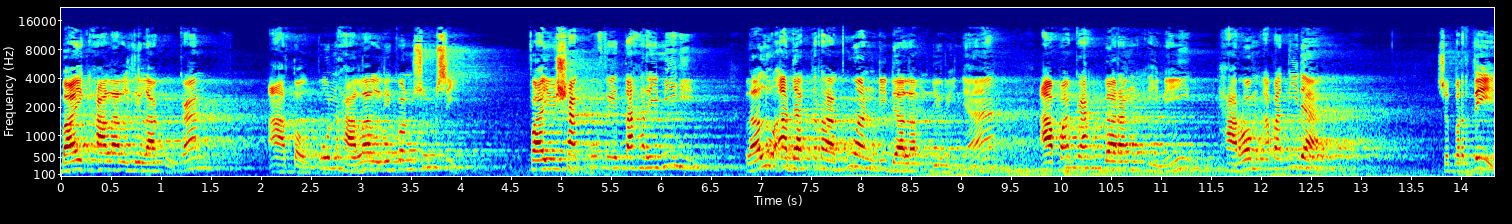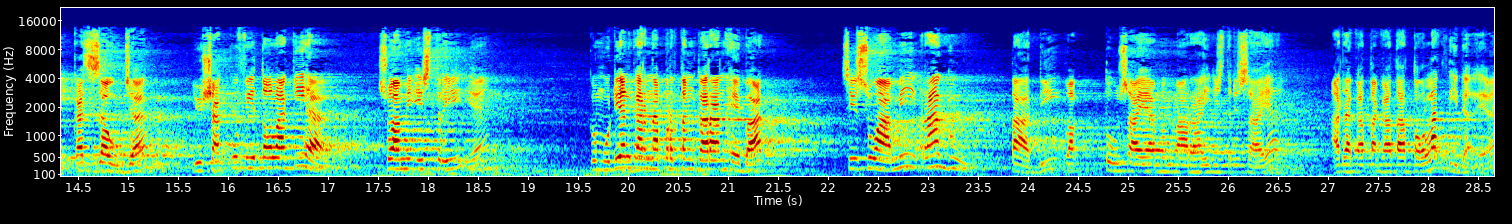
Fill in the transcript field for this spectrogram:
Baik halal dilakukan ataupun halal dikonsumsi. Fayushakku fi tahrimihi lalu ada keraguan di dalam dirinya apakah barang ini haram apa tidak? Seperti kazauja yushaku fi tolakiha suami istri ya. Kemudian karena pertengkaran hebat si suami ragu. Tadi waktu saya memarahi istri saya ada kata-kata tolak tidak ya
